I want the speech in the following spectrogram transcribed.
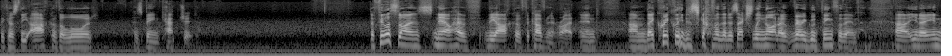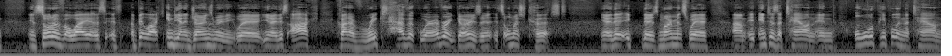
because the ark of the Lord has been captured. The Philistines now have the Ark of the Covenant, right? And um, they quickly discover that it's actually not a very good thing for them. Uh, you know, in in sort of a way, it's, it's, a bit like Indiana Jones movie, where you know this ark kind of wreaks havoc wherever it goes, and it's almost cursed. You know, there, it, there's moments where um, it enters a town, and all the people in the town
